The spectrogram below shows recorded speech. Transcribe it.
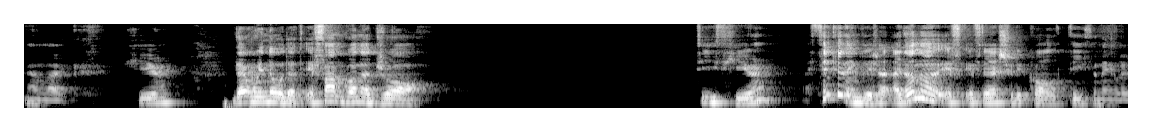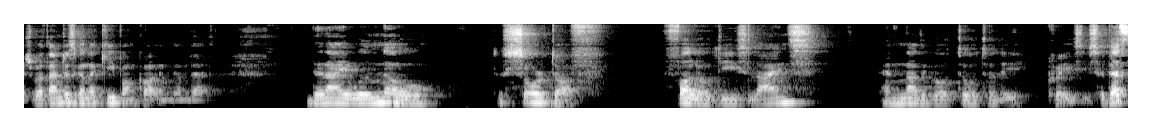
and like here. Then we know that if I'm gonna draw teeth here, I think in English, I don't know if, if they're actually called teeth in English, but I'm just gonna keep on calling them that. Then I will know to sort of follow these lines and not go totally crazy. So that's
